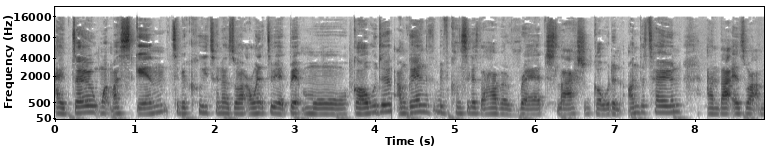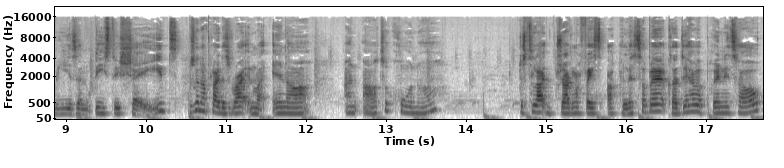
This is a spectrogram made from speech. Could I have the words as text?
I don't want my skin to be cool tone as well. I want it to be a bit more golden. I'm going with concealers that have a red slash golden undertone. And that is why I'm using these two shades. I'm just to apply this right in my inner and outer corner just to like drag my face up a little bit because I do have a ponytail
